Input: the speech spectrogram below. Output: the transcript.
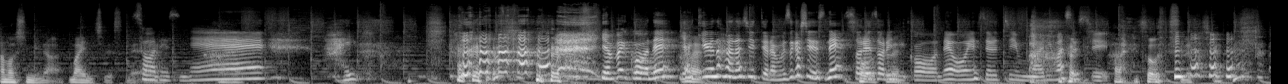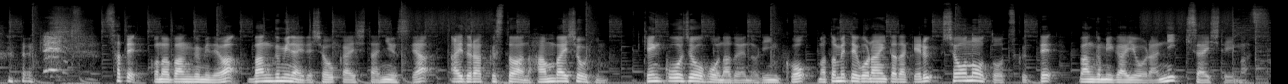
楽しみな毎日ですね。そうですね。はい。やっぱりこうね、はい野球の話っていうのは難しいですね。そそうですねれぞれにこうね、応援してるチームもありますし。はい、そうですね。さて、この番組では番組内で紹介したニュースやアイドラッグストアの販売商品、健康情報などへのリンクをまとめてご覧いただけるショーノートを作って番組概要欄に記載しています。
